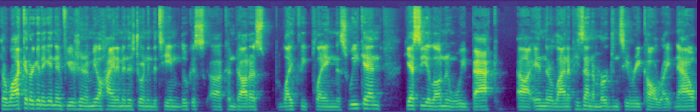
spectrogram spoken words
The Rocket are going to get an infusion. Emil Heineman is joining the team. Lucas uh, Condotta's likely playing this weekend. Jesse Ylönen will be back uh, in their lineup. He's on emergency recall right now.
